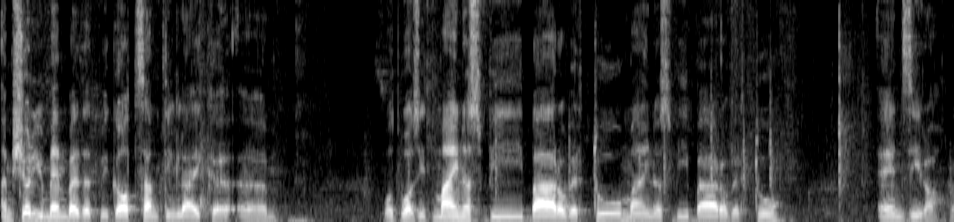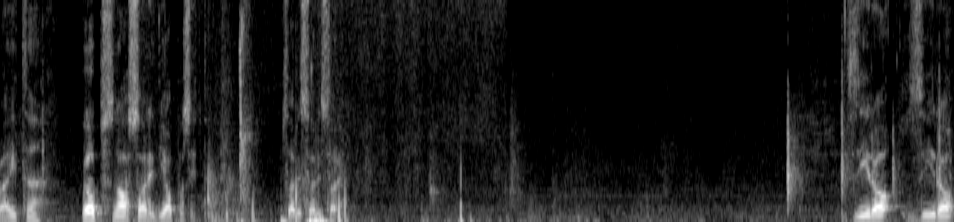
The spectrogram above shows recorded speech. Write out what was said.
I'm sure you remember that we got something like um, what was it, minus v bar over 2, minus v bar over 2, and 0, right? Uh, oops, no, sorry, the opposite. Sorry, sorry, sorry. 0, 0,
